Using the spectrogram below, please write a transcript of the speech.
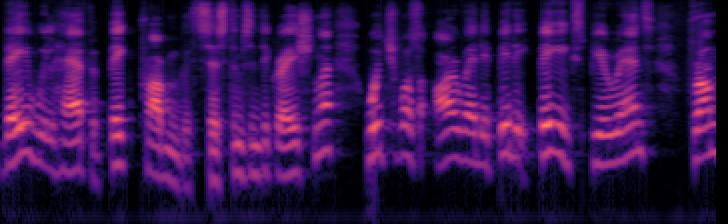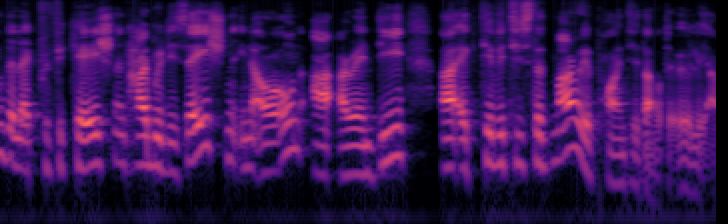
they will have a big problem with systems integration, which was already big, big experience from the electrification and hybridization in our own R&D uh, activities that Mario pointed out earlier.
